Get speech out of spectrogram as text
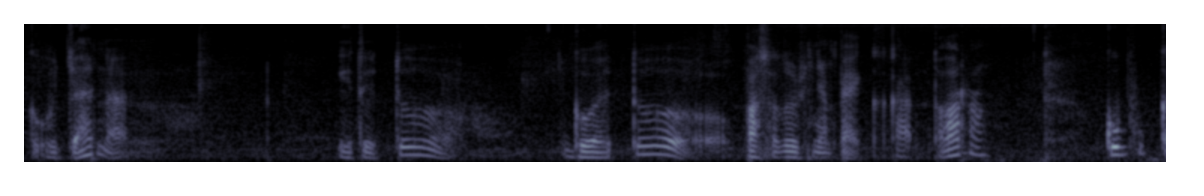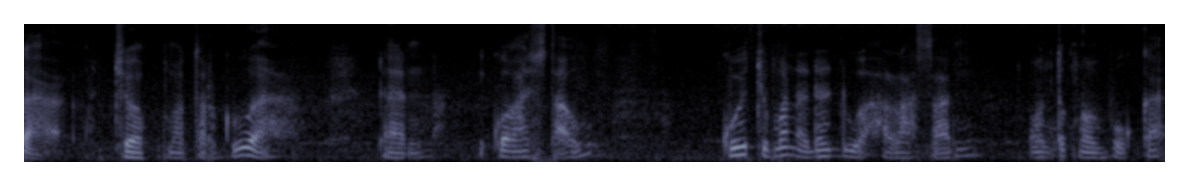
kehujanan itu tuh gue tuh pas udah nyampe ke kantor gue buka jok motor gue dan gue kasih tahu gue cuman ada dua alasan untuk ngebuka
